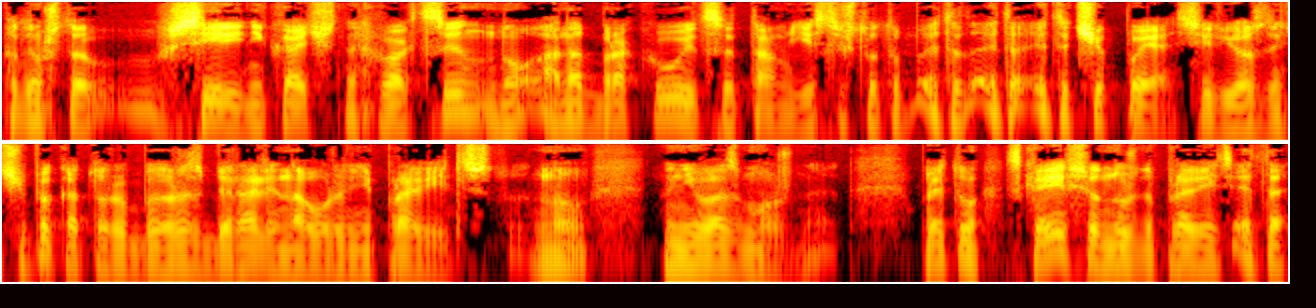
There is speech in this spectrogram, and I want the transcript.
потому что в серии некачественных вакцин, но она бракуется там, если что-то... Это, это, это ЧП, серьезный ЧП, который бы разбирали на уровне правительства. Но, но невозможно это. Поэтому, скорее всего, нужно проверить. Это...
